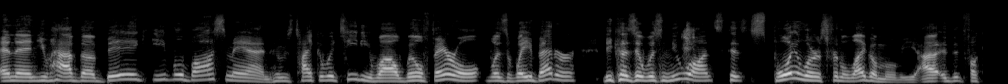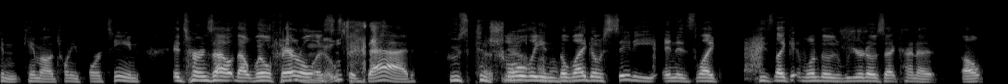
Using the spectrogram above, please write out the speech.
and then you have the big evil boss man who's Taika Waititi, while Will Ferrell was way better because it was nuanced. Because spoilers for the Lego movie, uh, it fucking came out in 2014. It turns out that Will Ferrell is just a dad who's controlling don't the. Lego city and is like he's like one of those weirdos that kind of oh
